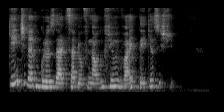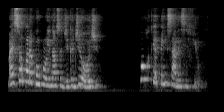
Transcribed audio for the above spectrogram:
Quem tiver com curiosidade de saber o final do filme vai ter que assistir. Mas só para concluir nossa dica de hoje, por que pensar nesse filme?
